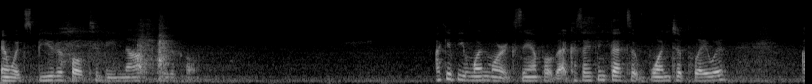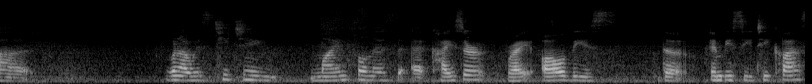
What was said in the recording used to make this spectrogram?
and what's beautiful to be not beautiful? I'll give you one more example of that because I think that's a one to play with. Uh, when I was teaching mindfulness at Kaiser, right, all these, the MBCT class,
